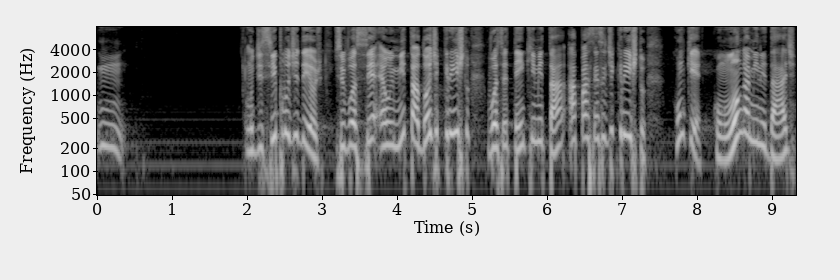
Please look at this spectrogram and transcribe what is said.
um um discípulo de Deus, se você é um imitador de Cristo, você tem que imitar a paciência de Cristo. Com o quê? Com longanimidade.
